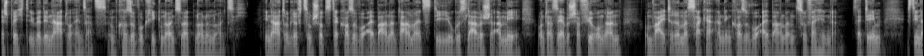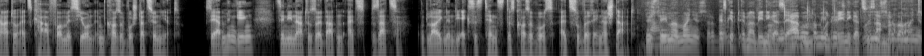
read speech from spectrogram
Er spricht über den NATO-Einsatz im Kosovo-Krieg 1999. Die NATO griff zum Schutz der Kosovo-Albaner damals die jugoslawische Armee unter serbischer Führung an, um weitere Massaker an den Kosovo-Albanern zu verhindern. Seitdem ist die NATO als KFOR-Mission im Kosovo stationiert. Serben hingegen sehen die NATO-Soldaten als Besatzer und leugnen die Existenz des Kosovos als souveräner Staat. Es gibt immer weniger Serben und weniger Zusammenarbeit.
